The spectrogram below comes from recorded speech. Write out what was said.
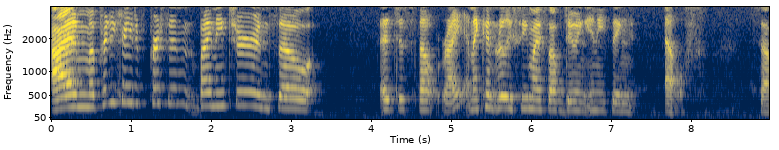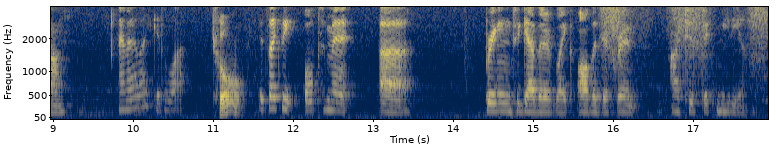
I'm a pretty creative person by nature, and so it just felt right. And I couldn't really see myself doing anything else. So, and I like it a lot. Cool. It's like the ultimate uh, bringing together of like all the different artistic mediums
